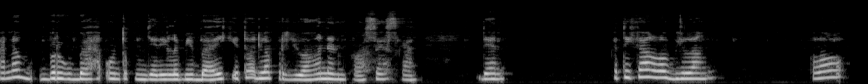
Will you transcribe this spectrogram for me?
Karena berubah untuk menjadi lebih baik itu adalah perjuangan dan proses kan. Dan ketika lo bilang lo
